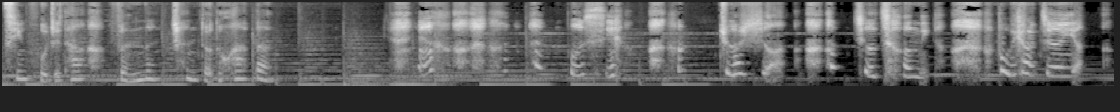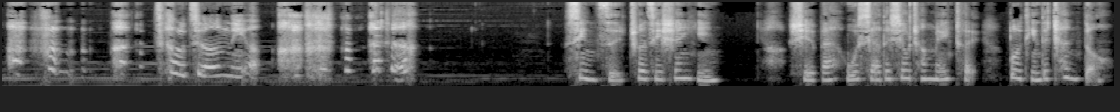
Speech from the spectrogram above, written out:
轻抚着他粉嫩颤抖的花瓣。不行，住手！求求你，不要这样！求求你啊！杏子啜泣呻吟。雪白无瑕的修长美腿不停的颤抖，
